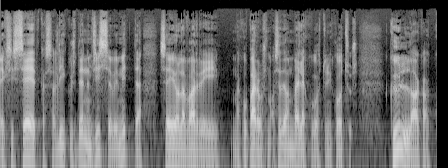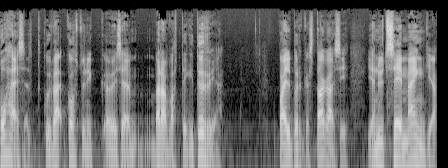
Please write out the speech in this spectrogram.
ehk siis see, et kas sa liikusid ennem sisse või mitte, see ei ole varri nagu pärusmaa, see on väljakukohtuniku otsus. küll aga koheselt, kui kohtunik või see väravvaht tegi tõrje, pall põrkas tagasi ja nüüd see mängija,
